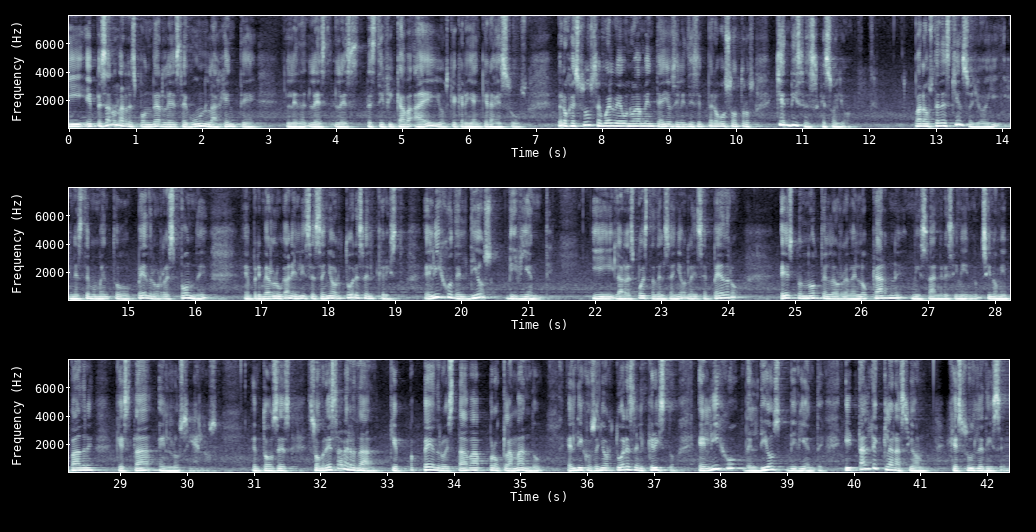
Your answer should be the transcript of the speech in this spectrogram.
Y empezaron a responderle según la gente les, les, testificaba a ellos que creían que era Jesús. Pero Jesús se vuelve nuevamente a ellos y les dice, pero vosotros, ¿quién dices que soy yo? Para ustedes, ¿quién soy yo? Y en este momento Pedro responde en primer lugar él dice, Señor, tú eres el Cristo, el Hijo del Dios viviente. Y la respuesta del Señor le dice, Pedro, esto no te lo reveló carne ni sangre, sino mi Padre que está en los cielos. Entonces, sobre esa verdad que Pedro estaba proclamando, él dijo, Señor, tú eres el Cristo, el Hijo del Dios viviente. Y tal declaración, Jesús le dice,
